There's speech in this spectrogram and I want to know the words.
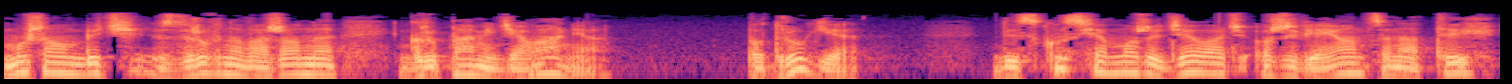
muszą być zrównoważone grupami działania. Po drugie, dyskusja może działać ożywiająco na tych,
